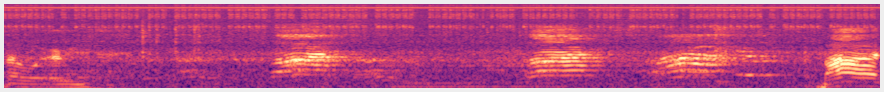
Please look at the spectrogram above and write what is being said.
No worries. Bye. Bye.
